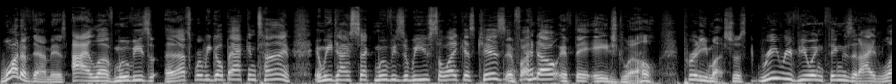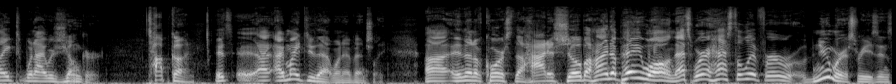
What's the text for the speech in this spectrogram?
One of them is I Love Movies. Uh, that's where we go back in time and we dissect movies that we used to like as kids and find out if they aged well, pretty much. So it's re reviewing things that I liked when I was younger. Top Gun. It's I, I might do that one eventually. Uh, and then, of course, the hottest show behind a paywall, and that's where it has to live for numerous reasons.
